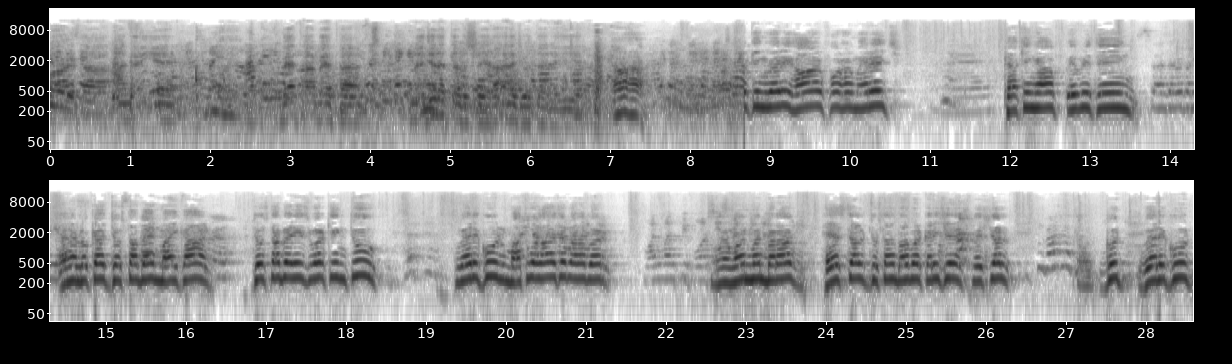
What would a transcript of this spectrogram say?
વાળતા આંગળીએ બેઠા બેઠા નજર તરસે રાહ જોતા રહીએ હા હા working very hard for her marriage packing up everything and look at Josna Ben my God Josna Ben is working too very good માથું હલાવે છે બરાબર વન મંથ બરાબર હેરસ્ટાઈલ જોસ્ના બરાબર કરી છે સ્પેશિયલ ગુડ વેરી ગુડ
